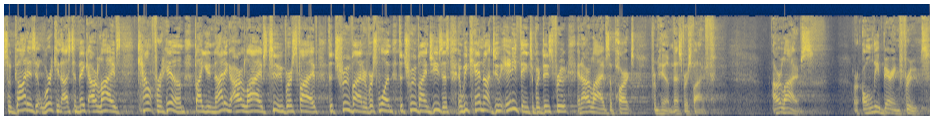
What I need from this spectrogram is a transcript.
So God is at work in us to make our lives count for Him by uniting our lives to, verse 5, the true vine, or verse 1, the true vine, Jesus. And we cannot do anything to produce fruit in our lives apart from Him. That's verse 5. Our lives are only bearing fruit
